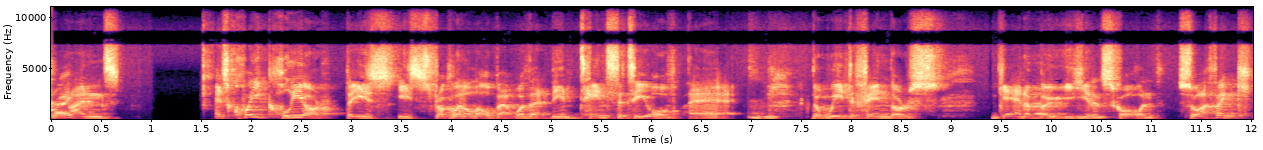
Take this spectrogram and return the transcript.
right. and it's quite clear that he's he's struggling a little bit with it, the intensity of uh, mm-hmm. the way defenders get in about you here in Scotland. So I think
